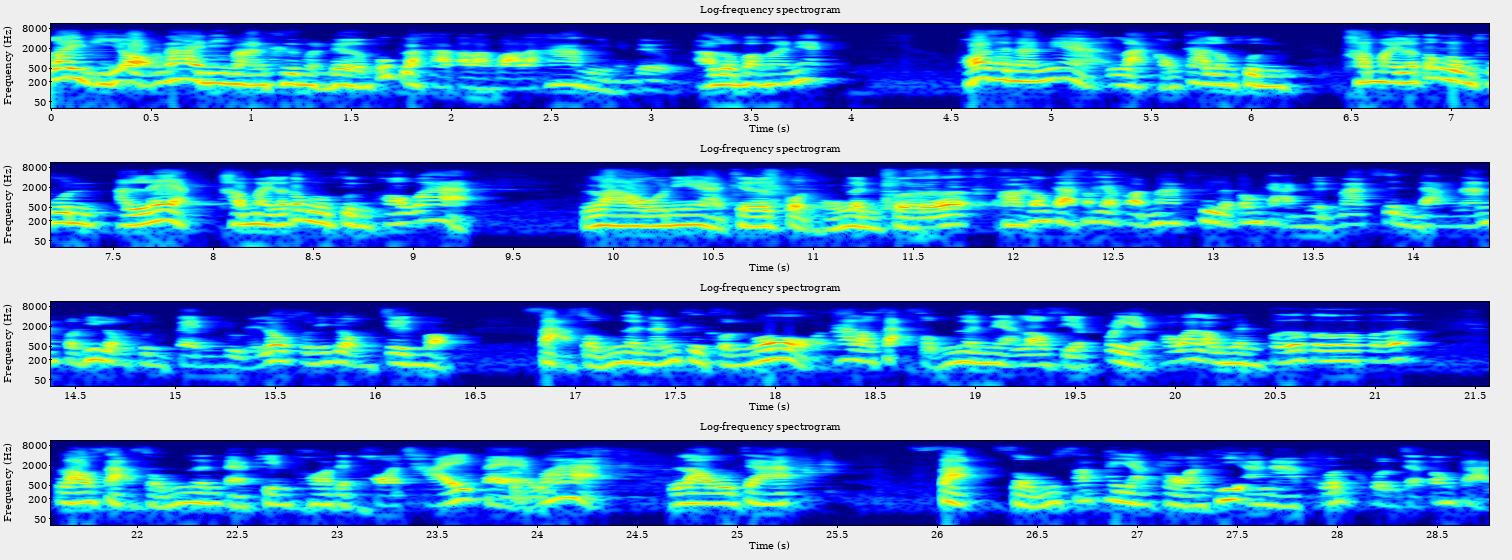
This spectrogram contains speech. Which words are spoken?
ไล่ผีออกได้ดีมานคืนเหมือนเดิมปุ๊บราคาตารางวาละห้าหมีเหมือนเดิมอารมณ์ประมาณเนี้ยเพราะฉะนั้นเนี่ยหลักของการลงทุนทำไมเราต้องลงทุนอันแรกทำไมเราต้องลงทุน เพราะว่าเราเนี่ยเจอกฎของเงินเฟ้อความต้องการทรัพยากรมากขึ้นเราต้องการเงินมากขึ้น ดังนั้น คนที่ลงทุนเป็นอยู่ในโลกทุนนิยม จึงบอกสะสมเงินนั้นคือคนโง่ ถ้าเราสะสมเงินเนี่ยเราเสียเปรียบเพราะว่าเราเงินเฟ้อเฟ้อเฟ้อเราสะสมเงินแต่เพียงพอแต่พอใช้แต่ว่าเราจะ สะสมทรัพยากรที่อนาคตคนจะต้องการ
